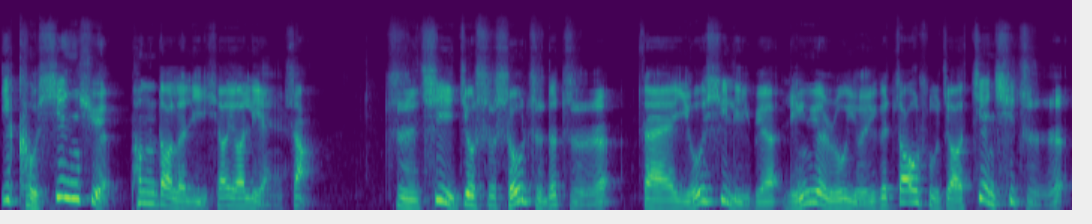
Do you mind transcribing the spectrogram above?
一口鲜血喷到了李逍遥脸上。指气就是手指的指，在游戏里边，林月如有一个招数叫剑气指，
